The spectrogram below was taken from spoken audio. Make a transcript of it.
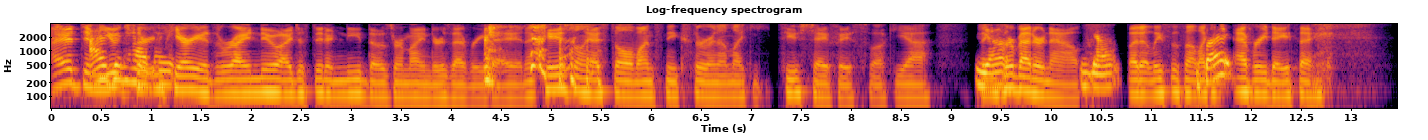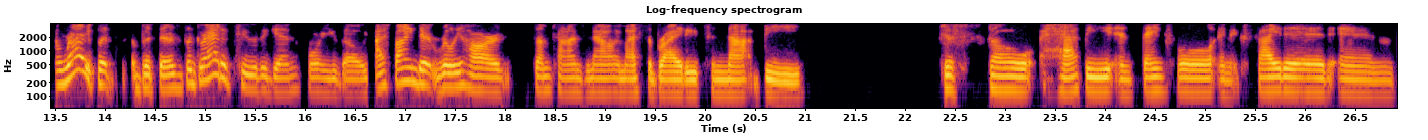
I had to I've mute certain having... periods where I knew I just didn't need those reminders every day, and occasionally I still one sneaks through, and I'm like, "Touche, Facebook, yeah, things are better now." Yeah, but at least it's not like but, an everyday thing. Right, but but there's the gratitude again for you though. I find it really hard sometimes now in my sobriety to not be just so happy and thankful and excited and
